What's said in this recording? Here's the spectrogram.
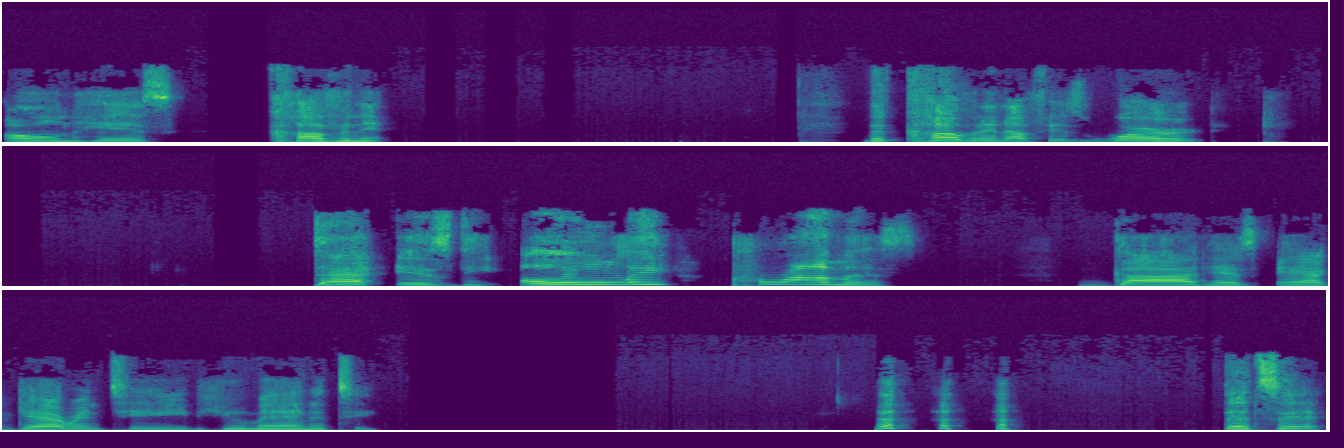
on his covenant, the covenant of his word. That is the only promise God has guaranteed humanity. That's it.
